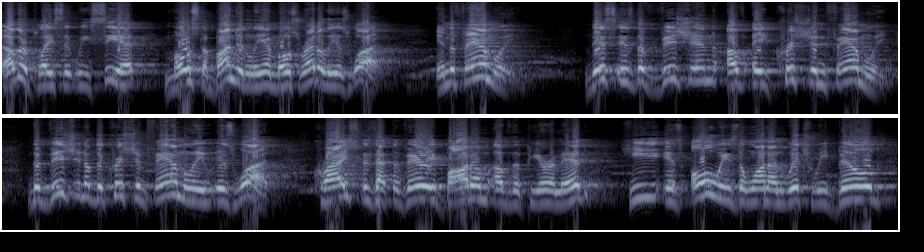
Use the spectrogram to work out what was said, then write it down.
other place that we see it most abundantly and most readily is what? In the family. This is the vision of a Christian family. The vision of the Christian family is what? Christ is at the very bottom of the pyramid. He is always the one on which we build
